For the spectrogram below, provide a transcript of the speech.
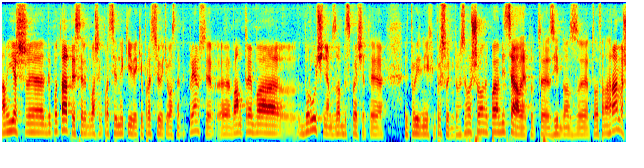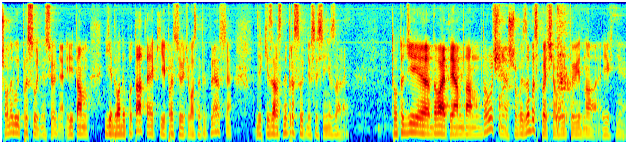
там є ж е, депутати серед ваших працівників, які працюють у вас на підприємстві. Е, Вам треба дорученням забезпечити відповідні їхні присутність. Тому що вони пообіцяли тут е, згідно з телефонограми, що вони будуть присутні сьогодні. І там є два депутати, які працюють у вас на підприємстві, які зараз не присутні в сесійній залі. То тоді давайте я вам дам доручення, щоб ви забезпечили відповідно їхнє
